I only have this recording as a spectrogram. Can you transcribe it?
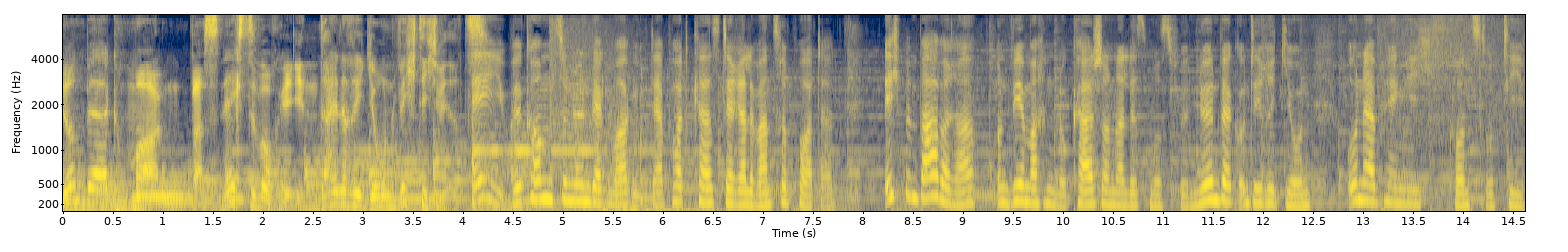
Nürnberg morgen, was nächste Woche in deiner Region wichtig wird. Hey, willkommen zu Nürnberg morgen, der Podcast der Relevanzreporter. Ich bin Barbara und wir machen Lokaljournalismus für Nürnberg und die Region unabhängig, konstruktiv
